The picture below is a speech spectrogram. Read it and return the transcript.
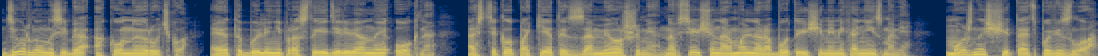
дернул на себя оконную ручку – это были не простые деревянные окна, а стеклопакеты с замерзшими, но все еще нормально работающими механизмами. Можно считать повезло.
